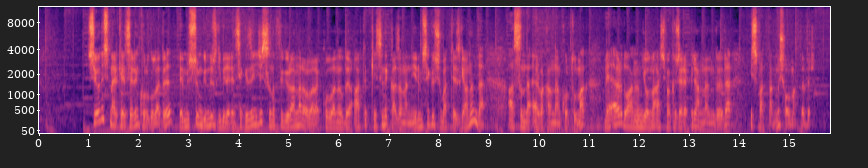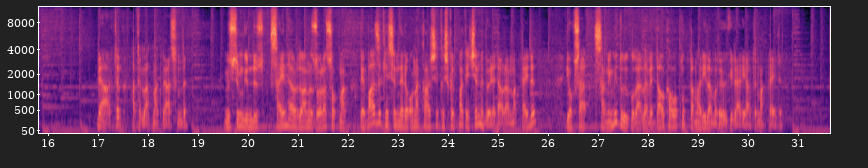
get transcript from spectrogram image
Siyonist merkezlerin kurguladığı ve Müslüm Gündüz gibilerin 8. sınıf figüranlar olarak kullanıldığı artık kesinlik kazanan 28 Şubat tezgahının da aslında Erbakan'dan kurtulmak ve Erdoğan'ın yolunu açmak üzere planlandığı da ispatlanmış olmaktadır. Ve artık hatırlatmak lazımdı. Müslüm Gündüz Sayın Erdoğan'ı zora sokmak ve bazı kesimleri ona karşı kışkırtmak için mi böyle davranmaktaydı? Yoksa samimi duygularla ve dal kavukluk damarıyla mı övgüler yağdırmaktaydı?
